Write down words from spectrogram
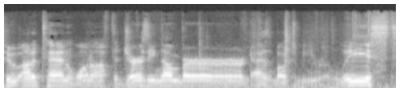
Two out of ten, one off the jersey number. Guy's about to be released.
